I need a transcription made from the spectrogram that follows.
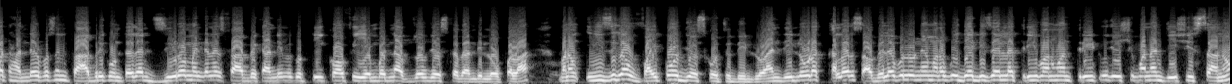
బట్ హండ్రెడ్ పర్సెంట్ ఫ్యాబ్రిక్ ఉంటుంది. అండ్ జీరో మెయింటెనెన్స్ ఫ్యాబ్రిక్ అండి. మీకు టీ కాఫీ ఏం పడినా అబ్జర్వ్ చేసుకోదండి లోపల. మనం ఈజీగా వైప్ అవుట్ చేసుకోవచ్చు దీంట్లో. అండ్ దీంట్లో కూడా కలర్స్ అవైలబుల్ ఉన్నాయి. మనకు ఇదే డిజైన్లో three one one three two చేసి మనం చేసి ఇస్తాను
